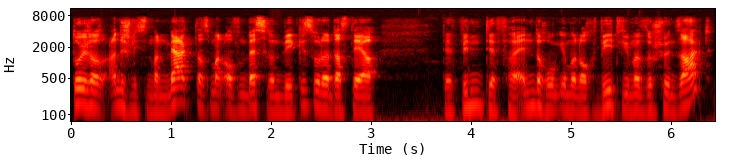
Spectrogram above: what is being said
durchaus anschließen. Man merkt, dass man auf einem besseren Weg ist oder dass der, der Wind der Veränderung immer noch weht, wie man so schön sagt.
